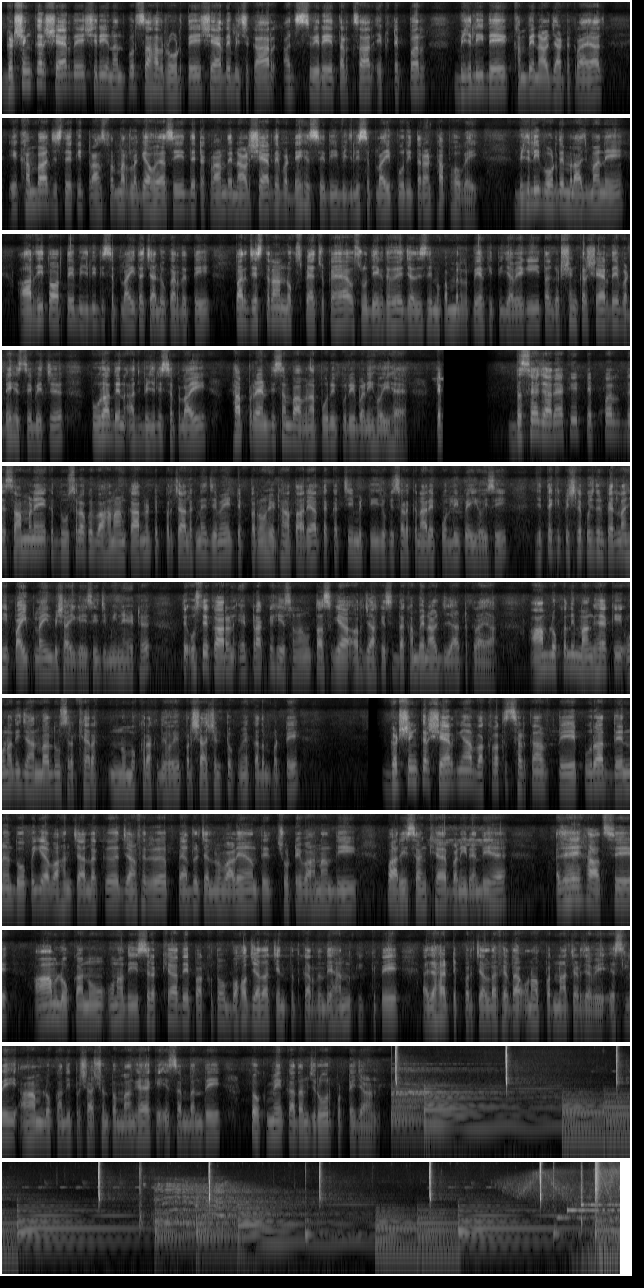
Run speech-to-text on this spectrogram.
ਗੜਸ਼ੰਕਰ ਸ਼ਹਿਰ ਦੇ ਸ਼੍ਰੀ ਅਨੰਦਪੁਰ ਸਾਹਿਬ ਰੋਡ ਤੇ ਸ਼ਹਿਰ ਦੇ ਵਿਚਕਾਰ ਅੱਜ ਸਵੇਰੇ ਤੜਕਸਾਰ ਇੱਕ ਟਿੱਪਰ ਬਿਜਲੀ ਦੇ ਖੰਭੇ ਨਾਲ ਜਾ ਟਕਰਾਇਆ। ਇਹ ਖੰਭਾ ਜਿਸ ਤੇ ਕਿ ਟਰਾਂਸਫਾਰਮਰ ਲੱਗਿਆ ਹੋਇਆ ਸੀ, ਦੇ ਟਕਰਾਉਣ ਦੇ ਨਾਲ ਸ਼ਹਿਰ ਦੇ ਵੱਡੇ ਹਿੱਸੇ ਦੀ ਬਿਜਲੀ ਸਪਲਾਈ ਪੂਰੀ ਤਰ੍ਹਾਂ ਠੱਪ ਹੋ ਗਈ। ਬਿਜਲੀ ਬੋਰਡ ਦੇ ਮੁਲਾਜ਼ਮਾਂ ਨੇ ਆਰਜ਼ੀ ਤੌਰ ਤੇ ਬਿਜਲੀ ਦੀ ਸਪਲਾਈ ਤਾਂ ਚਾਲੂ ਕਰ ਦਿੱਤੀ ਪਰ ਜਿਸ ਤਰ੍ਹਾਂ ਨੁਕਸ ਪੈ ਚੁੱਕਾ ਹੈ ਉਸ ਨੂੰ ਦੇਖਦੇ ਹੋਏ ਜਦ ਇਸ ਦੀ ਮੁਕੰਮਲ ਰਿਪੇਅਰ ਕੀਤੀ ਜਾਵੇਗੀ, ਤਾਂ ਗੜਸ਼ੰਕਰ ਸ਼ਹਿਰ ਦੇ ਵੱਡੇ ਹਿੱਸੇ ਵਿੱਚ ਪੂਰਾ ਦਿਨ ਅੱਜ ਬਿਜਲੀ ਸਪਲਾਈ ਠੱਪ ਰਹਿਣ ਦੀ ਸੰਭਾਵਨਾ ਪੂਰੀ ਪੂਰੀ ਬਣੀ ਹੋਈ ਹੈ। ਟਿਪ- ਦੱਸਿਆ ਜਾ ਰਿਹਾ ਕਿ ਟਿੱਪਰ ਦੇ ਸਾਹਮਣੇ ਇੱਕ ਦੂਸਰਾ ਕੋਈ ਵਾਹਨ ਆਉਣ ਕਾਰਨ ਟਿੱਪਰ ਚਾਲਕ ਨੇ ਜਿਵੇਂ ਹੀ ਟਿੱਪਰ ਨੂੰ ਹੇਠਾਂ ਉਤਾਰਿਆ, ਤੇ ਕੱਚੀ ਮਿੱਟੀ ਜੋ ਕਿ ਸੜਕ ਕਿਨਾਰੇ ਪੋਲੀ ਪਈ ਹੋਈ ਸੀ, ਜਿੱਥੇ ਕਿ ਪਿਛਲੇ ਕੁਝ ਦਿਨ ਪਹਿਲਾਂ ਹੀ ਪਾਈਪਲਾਈਨ ਵਿਛਾਈ ਗਈ ਸੀ ਜ਼ਮੀਨ ਹੇਠ ਤੇ ਉਸ ਦੇ ਕਾਰਨ ਇਹ ਟਰੱਕ ਹਿੱਸਾ ਨੂੰ ਧੱਸ ਗਿਆ ਔਰ ਜਾ ਕੇ ਸਿੱਧਾ ਖੰਭੇ ਨਾਲ ਜਾ ਟਕਰਾਇਆ। ਆਮ ਲੋਕਾਂ ਦੀ ਮੰਗ ਹੈ ਕਿ ਉਹਨਾਂ ਦੀ ਜਾਨ ਮਾਲ ਨੂੰ ਸੁਰੱਖਿਆ ਰੱਖ, ਨੂੰ ਮੁੱਖ ਰੱਖਦੇ ਹੋਏ ਪ੍ਰਸ਼ਾਸਨ ਢੁਕਵੇਂ ਕਦਮ ਪੱਟੇ। ਗੜਸ਼ੰਕਰ ਸ਼ਹਿਰ ਦੀਆਂ ਵੱਖ-ਵੱਖ ਸੜਕਾਂ ਤੇ ਪੂਰਾ ਦਿਨ ਦੋ ਪਹੀਆ ਵਾਹਨ ਚਾਲਕ ਜਾਂ ਫਿਰ ਪੈਦਲ ਚੱਲਣ ਵਾਲਿਆਂ ਤੇ ਛੋਟੇ ਵਾਹਨਾਂ ਦੀ ਭਾਰੀ ਸੰਖਿਆ ਬਣੀ ਰਹਿੰਦੀ ਹੈ। ਅਜਿਹੇ ਹਾਦਸੇ ਆਮ ਲੋਕਾਂ ਨੂੰ ਉਹਨਾਂ ਦੀ ਸੁਰੱਖਿਆ ਦੇ ਪੱਖ ਤੋਂ ਬਹੁਤ ਜ਼ਿਆਦਾ ਚਿੰਤਤ ਕਰ ਦਿੰਦੇ ਹਨ ਕਿ ਕਿਤੇ ਅਜਿਹਾ ਟਿੱਪਰ ਚੱਲਦਾ ਫਿਰਦਾ ਉਹਨਾਂ ਉੱਪਰ ਨਾ ਚੜ ਜਾਵੇ। ਇਸ ਲਈ ਆਮ ਲੋਕਾਂ ਦੀ ਪ੍ਰਸ਼ਾਸਨ ਤੋਂ ਮੰਗ ਹੈ ਕਿ ਇਸ ਸੰਬੰਧੀ ਢੁਕਵੇਂ ਕਦਮ ਜ਼ਰੂਰ ਪੁੱਟੇ ਜਾਣ।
